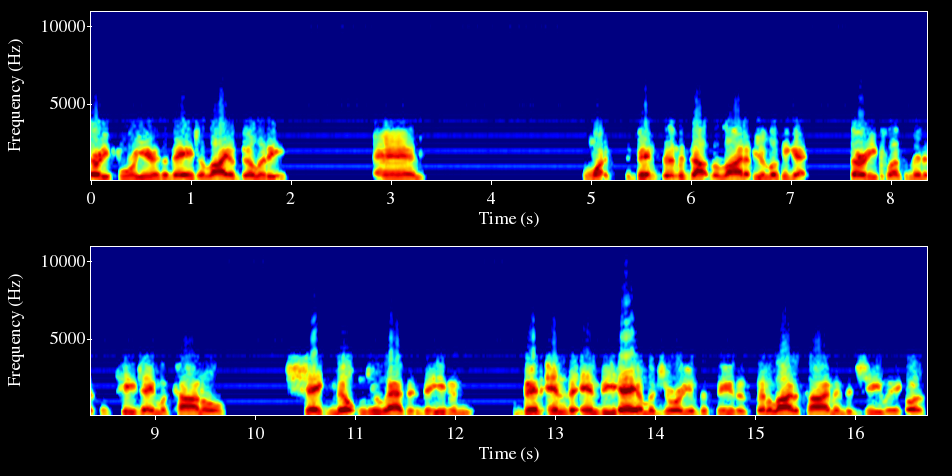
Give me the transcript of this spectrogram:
34 years of age a liability. And once Ben Simmons out the lineup, you're looking at 30 plus minutes of TJ McConnell, Shake Milton, who hasn't even been in the NBA a majority of the season, spent a lot of time in the G League, or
